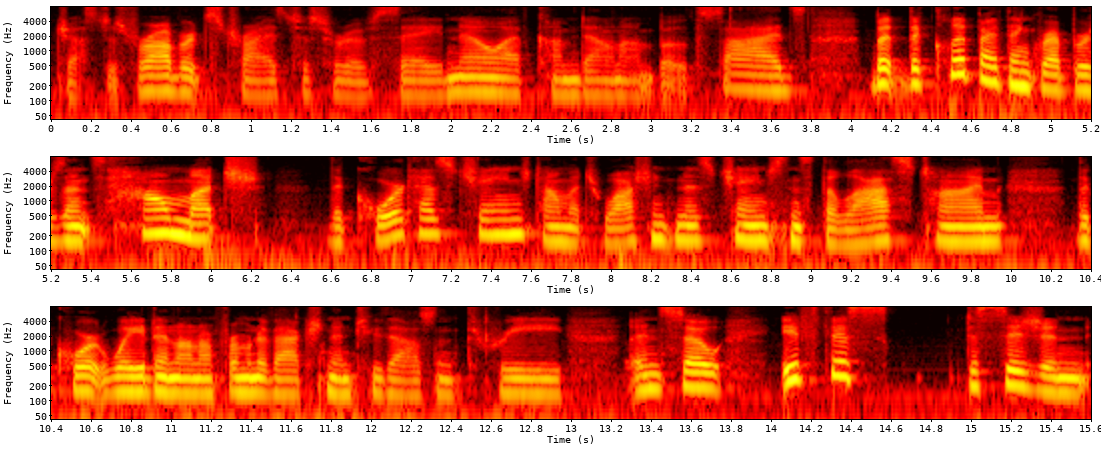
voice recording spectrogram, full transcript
Justice Roberts tries to sort of say, no, I've come down on both sides. But the clip, I think, represents how much the court has changed, how much Washington has changed since the last time the court weighed in on affirmative action in 2003. And so, if this decision,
